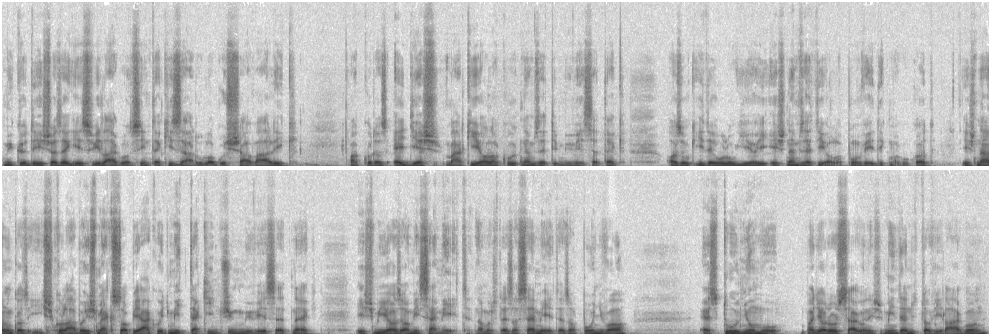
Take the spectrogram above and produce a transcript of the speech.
működés az egész világon szinte kizárólagossá válik, akkor az egyes már kialakult nemzeti művészetek, azok ideológiai és nemzeti alapon védik magukat, és nálunk az iskolába is megszabják, hogy mit tekintsünk művészetnek, és mi az, ami szemét. Na most ez a szemét, ez a ponyva, ez túlnyomó Magyarországon is, mindenütt a világon,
